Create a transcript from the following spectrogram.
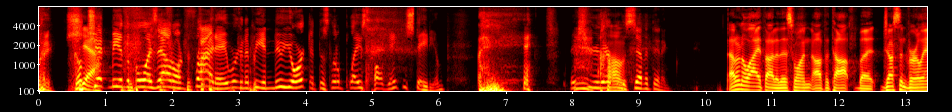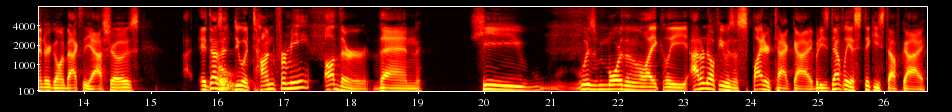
like, come Yeah. check me and the boys out on Friday. We're going to be in New York at this little place called Yankee Stadium. Make sure you're there for Um, the seventh inning. I don't know why I thought of this one off the top, but Justin Verlander going back to the Astros, it doesn't Oh. do a ton for me other than he was more than likely, I don't know if he was a spider tack guy, but he's definitely a sticky stuff guy.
